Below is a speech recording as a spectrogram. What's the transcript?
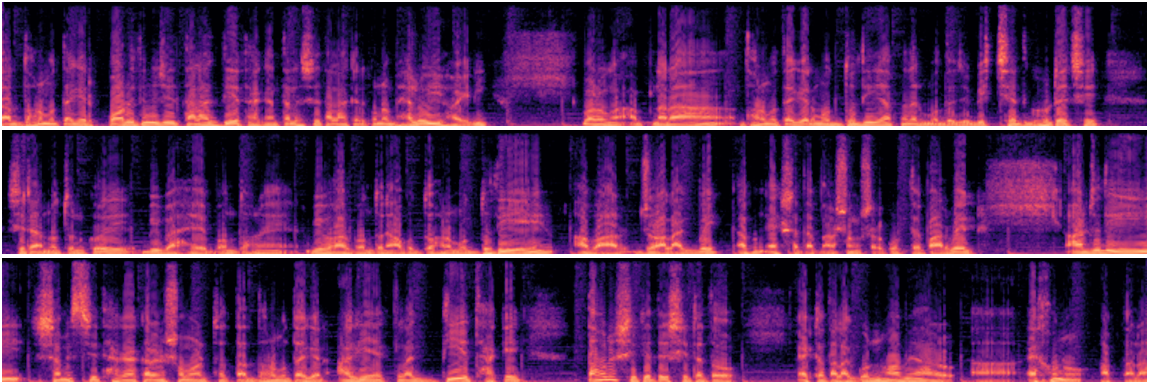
তার ধর্মত্যাগের পরে তিনি যদি তালাক দিয়ে থাকেন, তাহলে সে তালাকের কোনো ভ্যালুই হয়নি। বরং আপনারা ধর্মত্যাগের মধ্য দিয়ে আপনাদের মধ্যে যে বিচ্ছেদ ঘটেছে, সেটা নতুন করে বিবাহে বন্ধনে, বিবাহ বন্ধনে আবদ্ধ হওয়ার মধ্য দিয়ে আবার জোড়া লাগবে এবং একসাথে আপনারা সংসার করতে পারবেন। আর যদি স্বামী স্ত্রী থাকাকালীন অর্থাৎ তার ধর্মত্যাগের আগে এক লাখ দিয়ে থাকে তাহলে সেক্ষেত্রে সেটা তো একটা তালাক গণ্য হবে আর আহ, এখনও আপনারা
